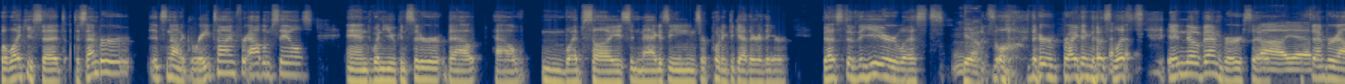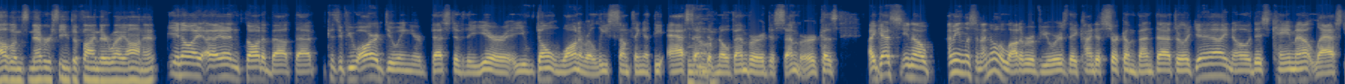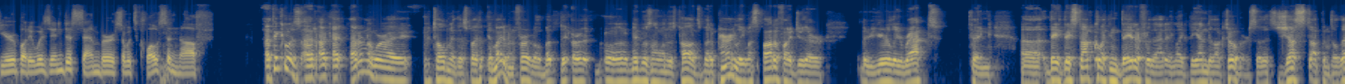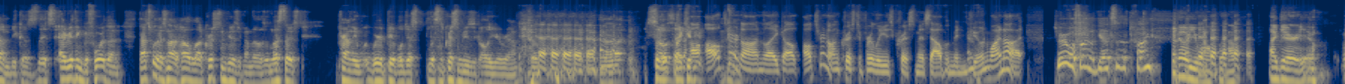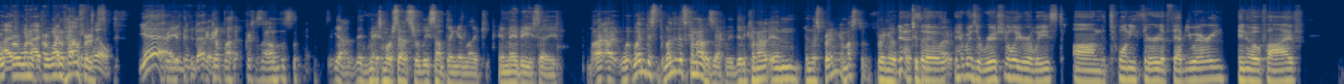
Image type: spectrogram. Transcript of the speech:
But like you said, December, it's not a great time for album sales. And when you consider about how mm, websites and magazines are putting together their best of the year lists, Mm. Yeah. all, they're writing those lists in November. So Oh yeah December albums never seem to find their way on it. You know, I, I hadn't thought about that because if you are doing your best of the year, you don't want to release something at the ass end of November or December because I guess, you know, I mean, listen, I know a lot of reviewers, they kind of circumvent that. They're like, yeah, I know this came out last year, but it was in December, so it's close enough. I think it was. I, I I don't know where I who told me this, but it might have been Fergal, but they, or, or maybe it was on one of his pods. But apparently, when Spotify do their their yearly Wrapped thing, uh, they they stop collecting data for that in like the end of October. So it's just up until then because it's everything before then. That's why there's not a hell of a lot of Christian music on those, unless there's apparently weird people just listen to Christmas music all year round. So, uh, so Listen, like, if I'll, you- I'll turn on like I'll I'll turn on Christopher Lee's Christmas album in June. Why not? Sure, well, fine. Yeah, that's, that's fine. No, you won't, bro. I dare you. Or, I- or one of, I- or one I of Halford's. will. Yeah, Or you- even A couple of Christmas albums. Yeah, it makes more sense to release something in like in maybe say. I, I, when this when did this come out exactly? Did it come out in in the spring? It must have spring of Yeah, so it was originally released on the 23rd of February in 05.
